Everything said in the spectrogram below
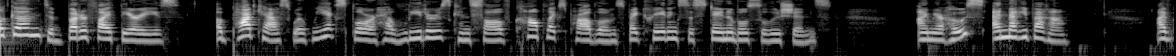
Welcome to Butterfly Theories, a podcast where we explore how leaders can solve complex problems by creating sustainable solutions. I'm your host, Anne Marie Parent. I've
